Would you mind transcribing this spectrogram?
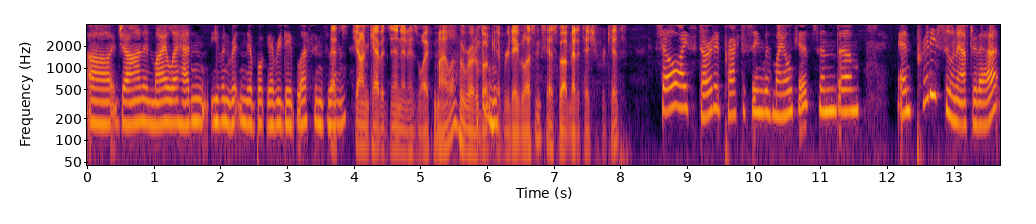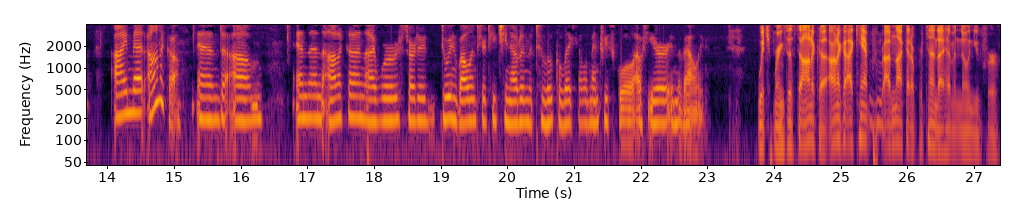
Uh, Jon and Mila hadn't even written their book, Everyday Blessings, then. That's Jon Kabat-Zinn and his wife, Mila, who wrote a book, Everyday Blessings, yes, about meditation for kids. So I started practicing with my own kids, and um, and pretty soon after that, I met Annaka, and um, and then Annaka and I were started doing volunteer teaching out in the Toluca Lake Elementary School out here in the valley. Which brings us to Annaka. Annaka, I can't. Mm-hmm. I'm not going to pretend I haven't known you for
